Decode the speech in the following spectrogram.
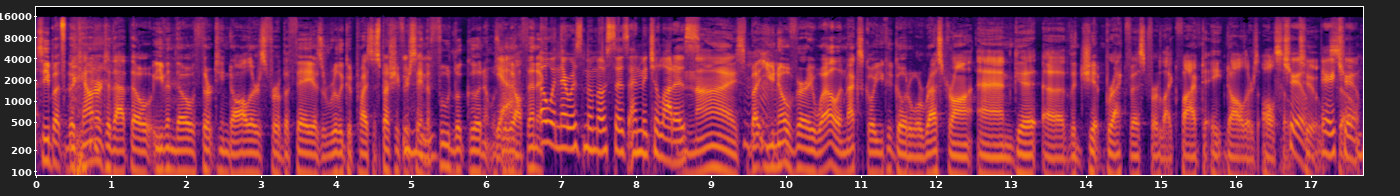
See, but the counter to that, though, even though thirteen dollars for a buffet is a really good price, especially if you're saying the food looked good and it was really authentic. Oh, and there was mimosas and micheladas. Nice, but Mm. you know very well in Mexico you could go to a restaurant and get a legit breakfast for like five to eight dollars. Also, True. too. Very So- true.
